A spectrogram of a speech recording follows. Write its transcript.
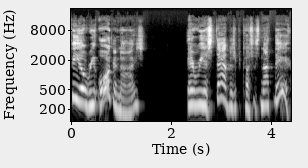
feel reorganized and reestablished because it's not there.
